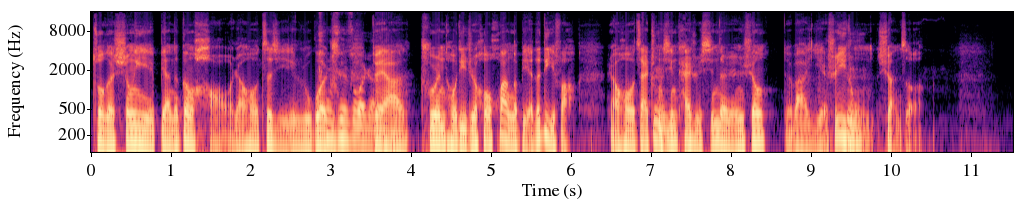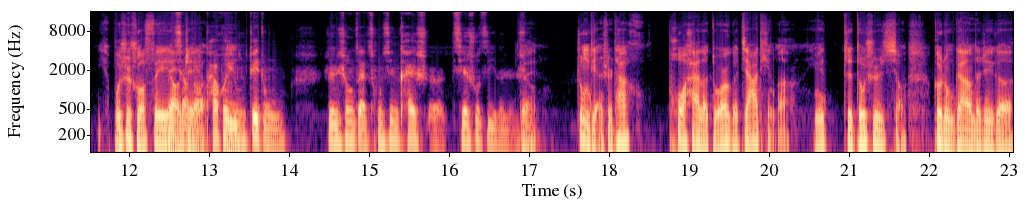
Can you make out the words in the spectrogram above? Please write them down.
做个生意变得更好，然后自己如果对啊出人头地之后换个别的地方，然后再重新开始新的人生，对吧？也是一种选择，也不是说非要这样。他会用这种人生再重新开始结束自己的人生。对，重点是他迫害了多少个家庭啊！因为这都是小各种各样的这个。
